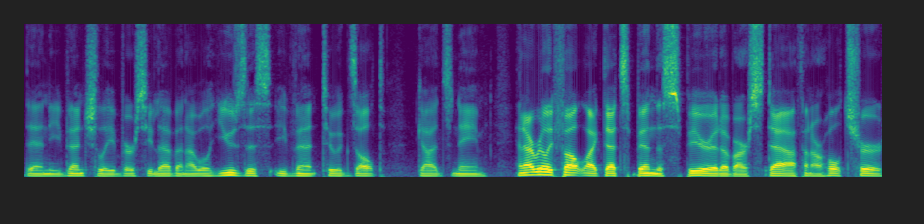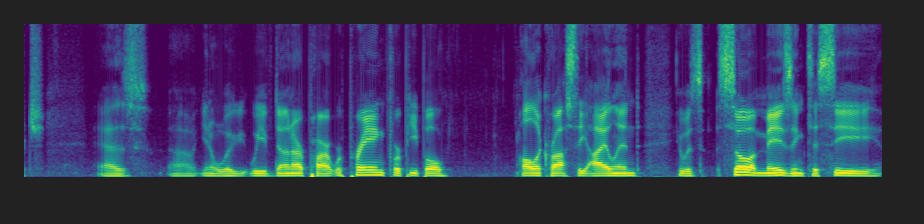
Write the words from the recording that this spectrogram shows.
then eventually, verse 11, I will use this event to exalt God's name. And I really felt like that's been the spirit of our staff and our whole church as uh, you know we, we've done our part. We're praying for people all across the island. It was so amazing to see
